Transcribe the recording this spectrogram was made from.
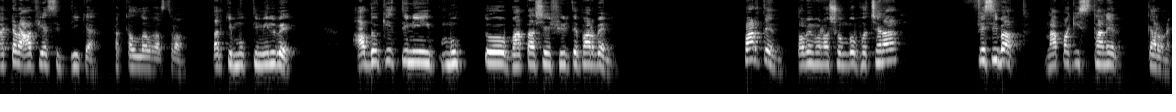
ডাক্তার আফিয়া সিদ্দিকা ফাক্কাল্লাহ আসলাম তার কি মুক্তি মিলবে? আদৌ কি তিনি মুক্ত বাতাসে ফিরতে পারবেন? পারতেন, তবে মনে সম্ভব হচ্ছে না। ফেসিবাত না পাকিস্তানের কারণে।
